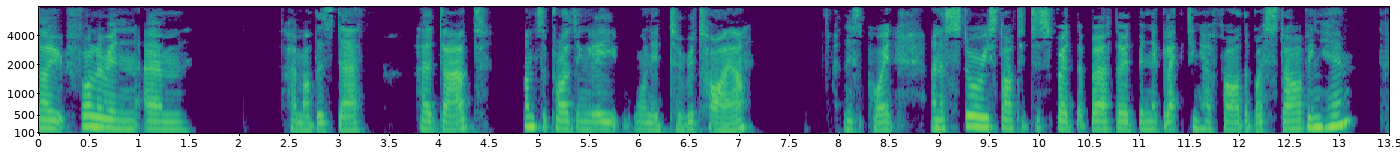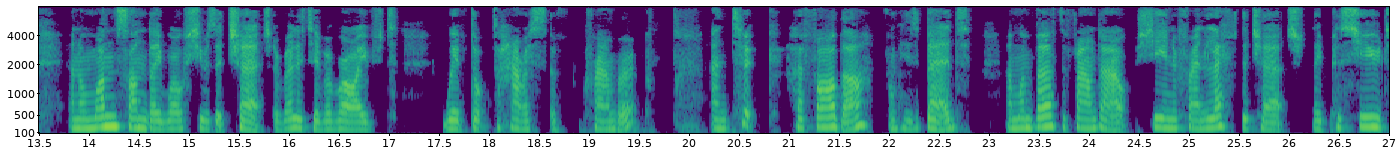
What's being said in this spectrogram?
So, following um, her mother's death, her dad, unsurprisingly, wanted to retire at this point, and a story started to spread that Bertha had been neglecting her father by starving him. And on one Sunday, while she was at church, a relative arrived with Dr. Harris of Cranbrook and took her father from his bed. And when Bertha found out, she and a friend left the church. They pursued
